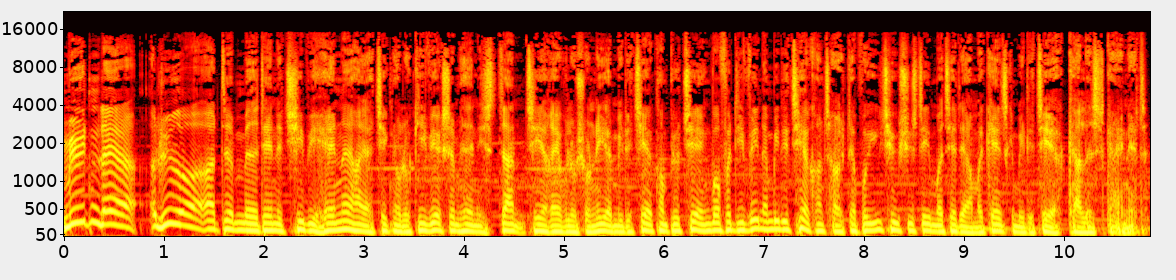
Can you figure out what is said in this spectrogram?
Myten lærer, lyder, at øh, med denne chip i hænde har jeg teknologivirksomheden i stand til at revolutionere militærcomputering, hvorfor de vinder militærkontrakter på IT-systemer til det amerikanske militær, kaldet Skynet.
